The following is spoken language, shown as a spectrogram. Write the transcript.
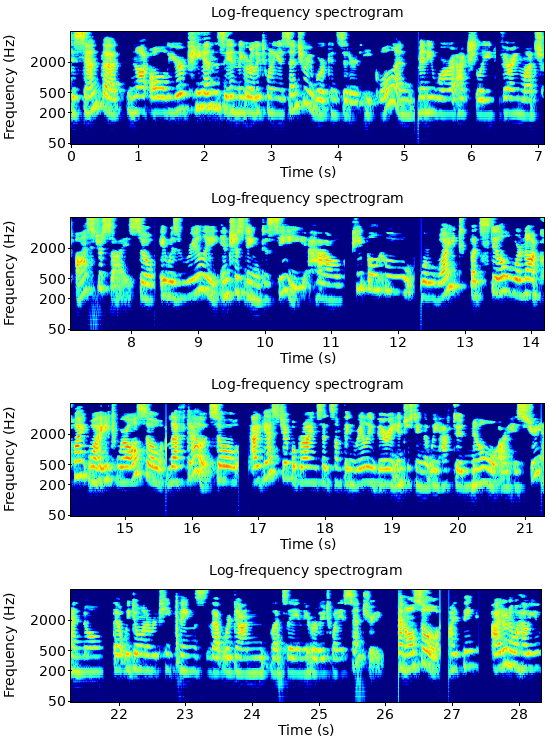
descent, that not all Europeans in the early 20th century were considered equal, and many were actually very much ostracized. So, it was really interesting to see how people who were white but still were not quite white were also left out. So, I guess Jeff O'Brien said something really very interesting that we have to know our history and know that we don't want to repeat things that were done, let's say, in the early 20th century. And also, I think, I don't know how you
